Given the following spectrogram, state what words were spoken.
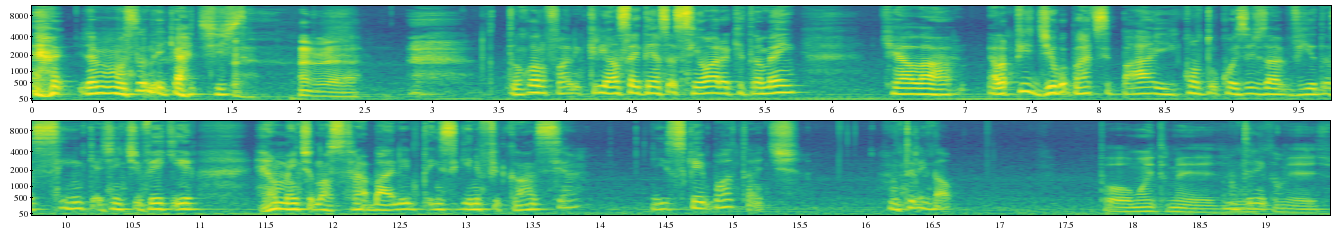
já me emocionei que artista. É. Então, quando falo em criança, aí tem essa senhora aqui também, que ela, ela pediu para participar e contou coisas da vida, assim, que a gente vê que realmente o nosso trabalho ele tem significância. Isso que é importante. Muito legal. Pô, muito mesmo. Muito Muito, legal. mesmo.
